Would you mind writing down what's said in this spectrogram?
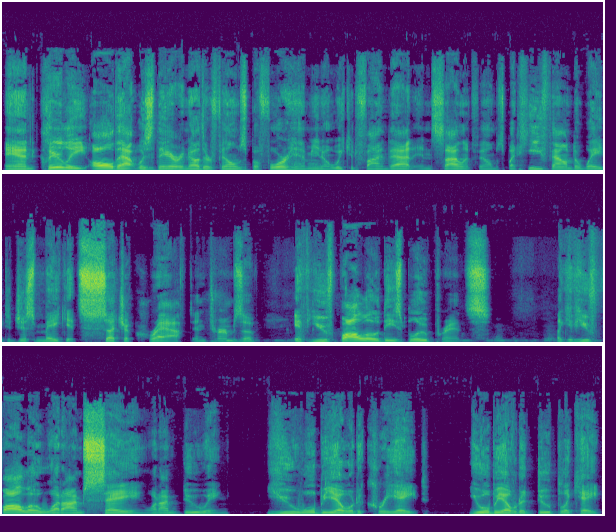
And clearly, all that was there in other films before him. You know, we could find that in silent films, but he found a way to just make it such a craft in terms of if you follow these blueprints, like if you follow what I'm saying, what I'm doing, you will be able to create, you will be able to duplicate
